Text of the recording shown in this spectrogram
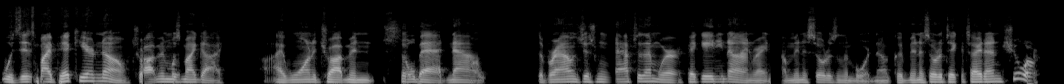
was this my pick here? No. Trautman was my guy. I wanted Trautman so bad. Now, The Browns just went after them. We're at pick 89 right now. Minnesota's on the board. Now, could Minnesota take a tight end? Sure.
